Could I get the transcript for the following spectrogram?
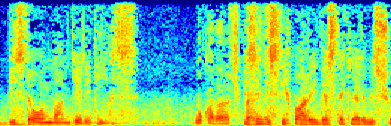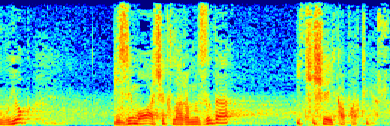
biz de ondan geri değiliz. Bu kadar açık. Bizim istihbari desteklerimiz şu bu yok. Bizim o açıklarımızı da iki şey kapatıyor.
